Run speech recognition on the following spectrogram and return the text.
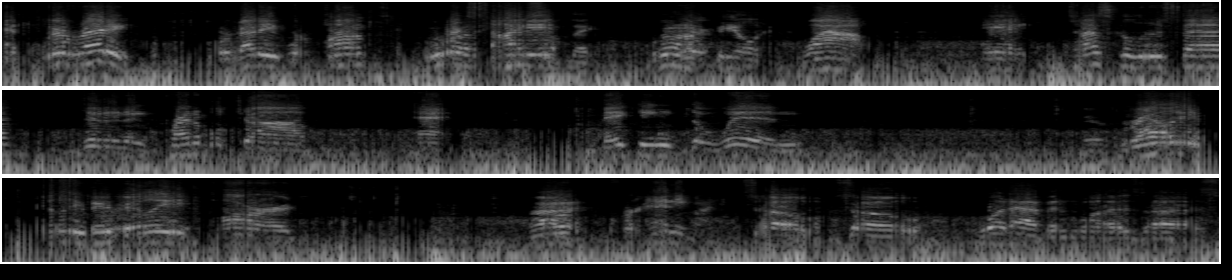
And we're ready. We're ready. We're pumped. we We're to excited. something. We want to feel it. Wow. And Tuscaloosa did an incredible job at making the win really, really, really hard right. for, for anybody. So, so what happened was, uh, so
